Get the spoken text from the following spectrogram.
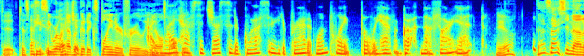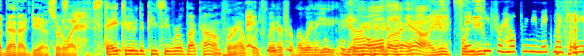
Does That's PC World question. have a good explainer for you know? I might have the... suggested a glossary to Brad at one point, but we haven't gotten that far yet. Yeah. That's actually not a bad idea. Sort of like stay tuned to PCWorld.com for a helpful explainer from Alaina Yee. Yeah. For all the yeah, and for Thank new. you for helping me make my case.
